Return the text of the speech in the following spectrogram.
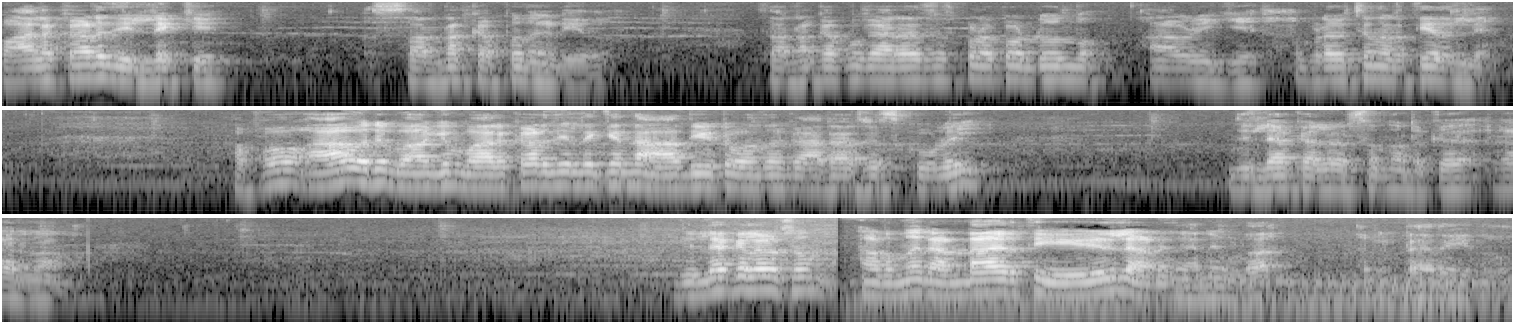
പാലക്കാട് ജില്ലയ്ക്ക് സ്വർണക്കപ്പ് നേടിയത്. സ്വർണക്കപ്പ് കാലാവസ്ഥ സ്കൂളെ കൊണ്ടുവന്നു ആ വഴിക്ക്. ഇവിടെ വെച്ച് നടത്തിയതല്ലേ. അപ്പോൾ ആ ഒരു ഭാഗ്യം പാലക്കാട് ജില്ലയ്ക്ക് തന്നെ ആദ്യമായിട്ട് വന്ന കാലാവസ്ഥ സ്കൂളിൽ ജില്ലാ കലോത്സവം നടക്കുക കാരണമാണ്. ജില്ലാ കലോത്സവം നടന്ന് രണ്ടായിരത്തി ഏഴിലാണ് ഞാനിവിടെ റിട്ടയർ ചെയ്തത്.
